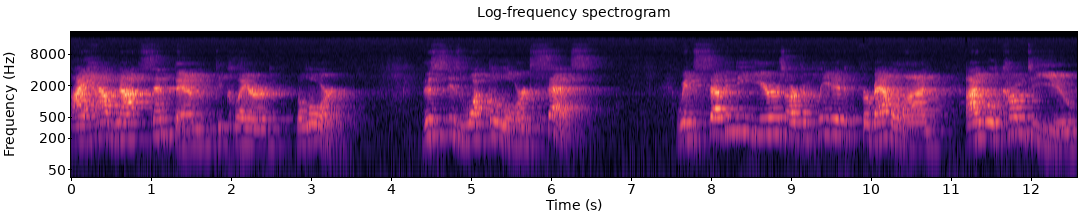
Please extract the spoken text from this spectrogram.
I have not sent them, declared the Lord. This is what the Lord says. When 70 years are completed for Babylon, I will come to you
